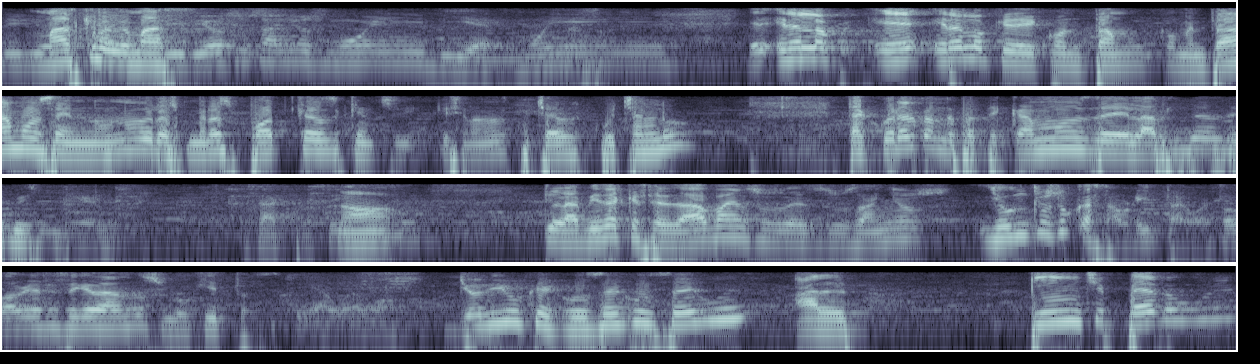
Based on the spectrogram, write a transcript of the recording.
vivió, Más que lo demás. vivió sus años muy bien, muy... Era lo, e- era lo que contam- comentábamos en uno de los primeros podcasts que, que si no han escuchado, escúchanlo. ¿Te acuerdas cuando platicamos de la vida de Luis Miguel? Exacto, sí. no. sí, la vida que se daba en sus, en sus años, yo incluso hasta ahorita, güey, todavía se sigue dando sus lujitos. Sí, a huevo. Yo digo que José José, güey, al pinche pedo, güey.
